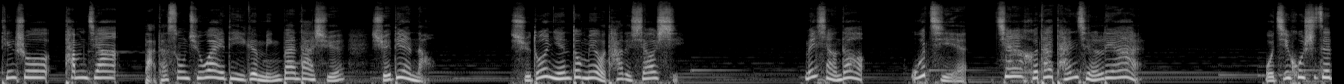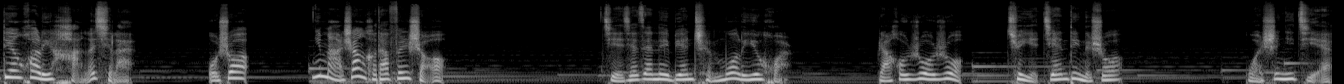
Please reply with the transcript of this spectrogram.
听说他们家。把他送去外地一个民办大学学电脑，许多年都没有他的消息。没想到我姐竟然和他谈起了恋爱，我几乎是在电话里喊了起来：“我说，你马上和他分手。”姐姐在那边沉默了一会儿，然后弱弱却也坚定地说：“我是你姐，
